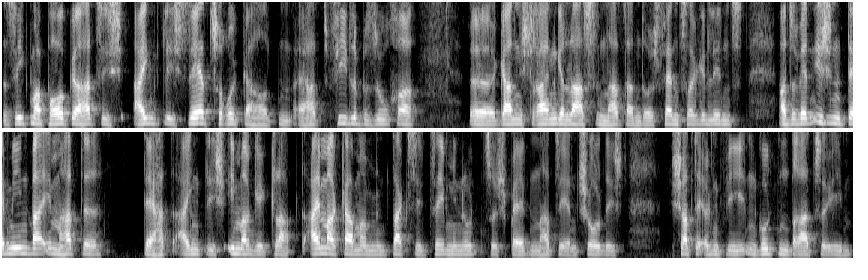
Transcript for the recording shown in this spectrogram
Sigmar Polke hat sich eigentlich sehr zurückgehalten. Er hat viele Besucher äh, gar nicht reingelassen, hat dann durchs Fenster gelinst. Also wenn ich einen Termin bei ihm hatte, der hat eigentlich immer geklappt. Einmal kam er mit dem Taxi zehn Minuten zu spät und hat sich entschuldigt. Ich hatte irgendwie einen guten Draht zu ihm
